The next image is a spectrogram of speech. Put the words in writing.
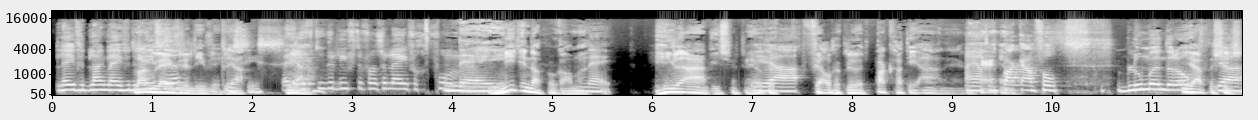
Leven, lang leven de Lang liefde. leven de liefde. Precies. En Ja. heeft hij de liefde van zijn leven gevonden? Nee. Niet in dat programma. Nee. Hilarisch. Met een heel Ja. felgekleurd pak had hij aan. Hij had een pak aan vol bloemen erop. Ja, precies.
